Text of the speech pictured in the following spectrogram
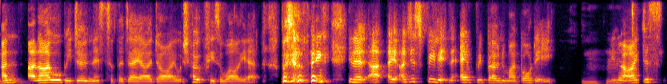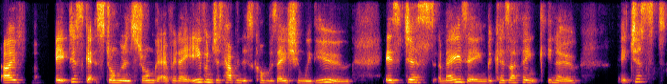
And Mhm, and I will be doing this to the day I die, which hopefully is a while yet. But I think, you know, I, I I just feel it in every bone in my body. You mhm. know, I just I've it just gets stronger and stronger every day. Even just having this conversation with you is just amazing because I think, you know, it just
